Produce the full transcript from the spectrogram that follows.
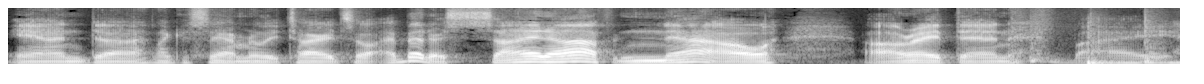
And uh, like I say, I'm really tired, so I better sign off now. All right, then. Bye.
